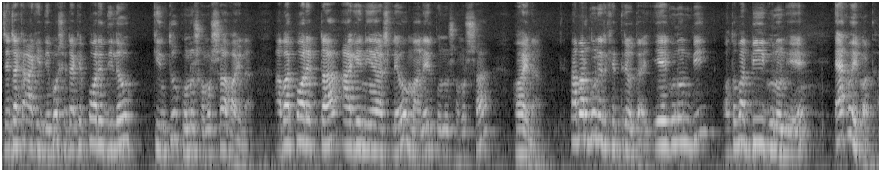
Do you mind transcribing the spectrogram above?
যেটাকে আগে দেব সেটাকে পরে দিলেও কিন্তু কোনো সমস্যা হয় না। আবার পরেরটা আগে নিয়ে আসলেও মানের কোনো সমস্যা হয় না। আবার গুণের ক্ষেত্রেও তাই। এ গুণন বি অথবা বি গুণন এ একই কথা।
